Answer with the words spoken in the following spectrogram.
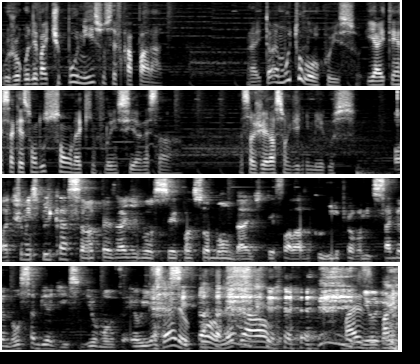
O jogo ele vai te punir se você ficar parado. né? Então é muito louco isso. E aí tem essa questão do som, né, que influencia nessa, nessa geração de inimigos. Ótima explicação, apesar de você, com a sua bondade, ter falado que o Guilherme provavelmente sabe, eu não sabia disso, viu, moça? Eu ia Sério? citar... Pô, legal. Mas eu, mas-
